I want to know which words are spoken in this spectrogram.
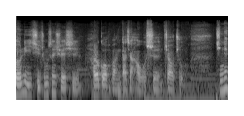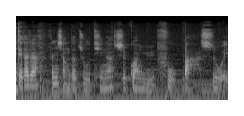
和你一起终身学习，Hello，各位伙伴，大家好，我是教主。今天给大家分享的主题呢是关于富爸思维。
